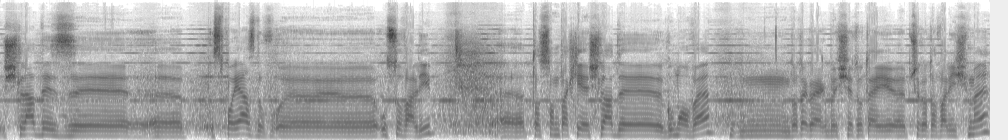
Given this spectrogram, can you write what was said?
e, ślady z, e, z pojazdów usuwali. To są takie ślady gumowe. Mm, Do tego jakby się tutaj przygotowaliśmy.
